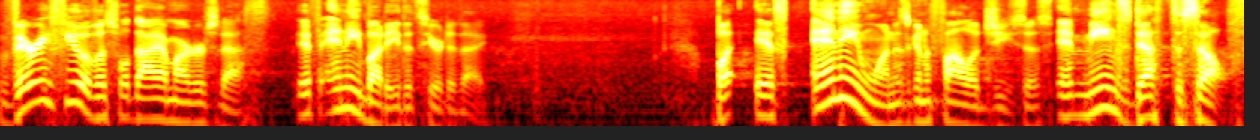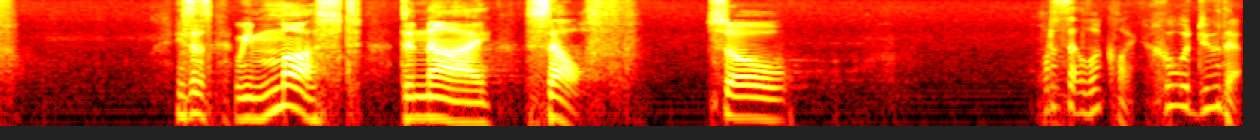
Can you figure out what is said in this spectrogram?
Very few of us will die a martyr's death, if anybody that's here today. But if anyone is going to follow Jesus, it means death to self. He says we must deny self. So what does that look like? Who would do that?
